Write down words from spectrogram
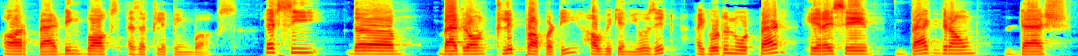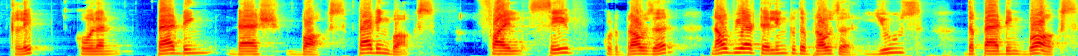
or padding box as a clipping box. Let's see the background clip property how we can use it. I go to notepad. Here I say background dash clip colon padding dash box. Padding box. File save. Go to browser. Now we are telling to the browser use the padding box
